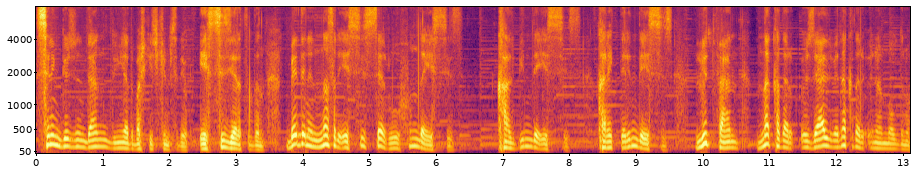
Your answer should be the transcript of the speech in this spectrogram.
Senin gözünden dünyada başka hiç kimse de yok. Eşsiz yaratıldın. Bedenin nasıl eşsizse ruhun da eşsiz. Kalbin de eşsiz. Karakterin de eşsiz. Lütfen ne kadar özel ve ne kadar önemli olduğunu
